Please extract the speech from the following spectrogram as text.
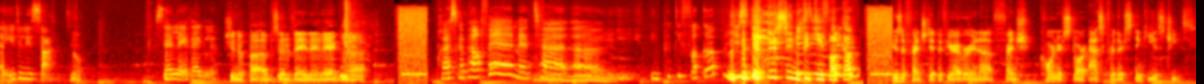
Utilise ça. no. C'est les règles. Je n'ai pas observé les règles. Presque parfait, mais t'as euh, un petit fuck up jusqu'à... Just une petite fuck up. Here's a French tip if you're ever in a French corner store, ask for their stinkiest cheese.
